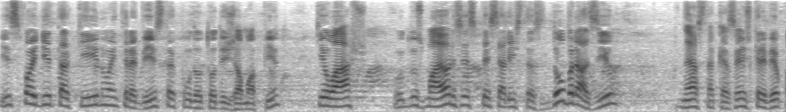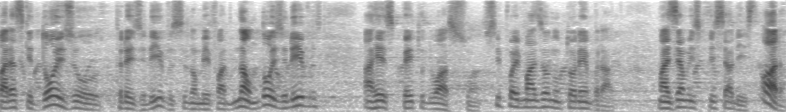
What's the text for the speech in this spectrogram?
Isso foi dito aqui numa entrevista com o doutor Djalma Pinto, que eu acho um dos maiores especialistas do Brasil nesta questão. Escreveu, parece que dois ou três livros, se não me falo. Não, dois livros a respeito do assunto. Se foi mais, eu não estou lembrado. Mas é um especialista. Ora,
